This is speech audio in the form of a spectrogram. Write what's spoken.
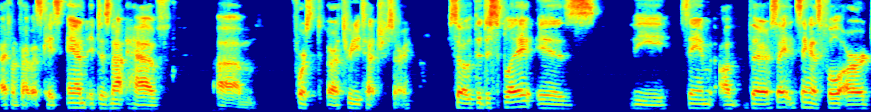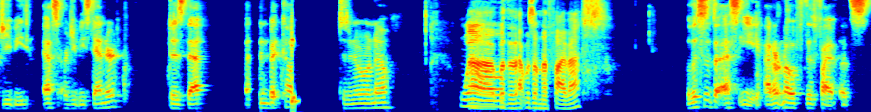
iPhone 5S case, and it does not have um, forced or 3D touch. Sorry. So the display is the same. On the site it's saying has full RGB sRGB standard. Does that bit come? Does anyone know? Well, uh, whether that was on the 5S. Well, this is the SE. I don't know if the five. Let's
